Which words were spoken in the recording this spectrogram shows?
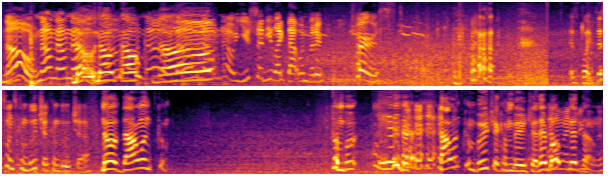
No, no, no, no. No, no, no, no, no. no, no, no. You said you liked that one better first. it's like this one's kombucha, kombucha. No, that one's com- kombucha. that one's kombucha, kombucha. They're oh, both good though. One.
